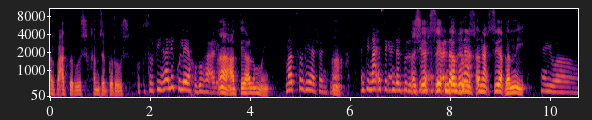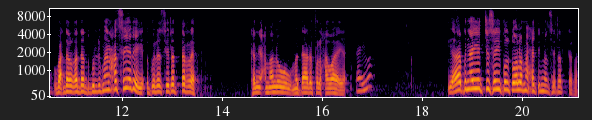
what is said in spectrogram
أربعة قروش خمسة قروش. كنت تصرفيها لك ولا ياخذوها عليك؟ آه أعطيها لأمي. ما تصرفيهاش انت آه. أنت ما حسك عند الفلوس أحسي عند. الفلوس أنا أحسي أغني. أيوه. وبعد الغداء تقول لي من عسيري أقول أسير الترة كانوا يعملوا مدارس في الحوايا. أيوه. يا بني جسي قلت والله ما حد مسير ترى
